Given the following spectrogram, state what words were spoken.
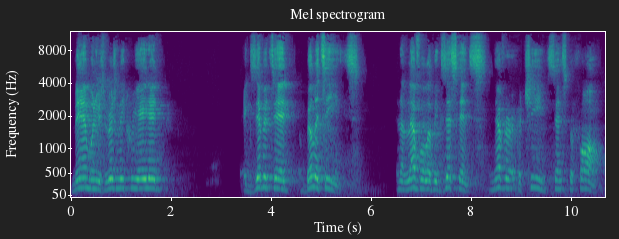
Man, when he was originally created, exhibited abilities and a level of existence never achieved since the fall.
